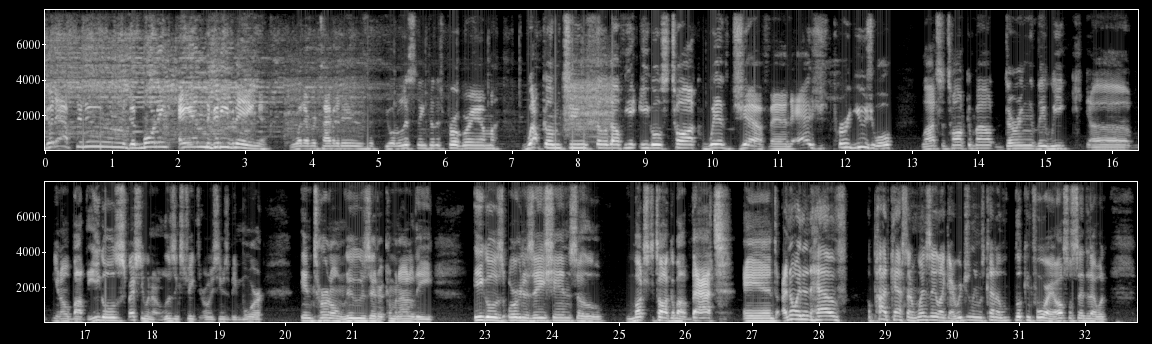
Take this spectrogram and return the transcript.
Good afternoon, good morning, and good evening. Whatever time it is you're listening to this program, welcome to Philadelphia Eagles Talk with Geoff. And as per usual, lots to talk about during the week. Uh, you know, about the Eagles, especially when they're on a losing streak. There always seems to be more internal news that are coming out of the Eagles organization. So much to talk about that. And I know I didn't have a podcast on Wednesday like I originally was kind of looking for. I also said that I would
